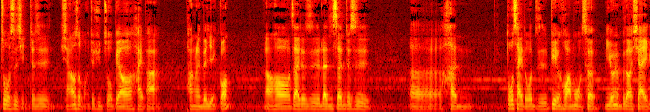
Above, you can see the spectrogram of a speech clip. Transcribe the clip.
做事情，就是想要什么就去做，不要害怕旁人的眼光，然后再就是人生就是呃很多彩多姿，变化莫测，你永远不知道下一个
